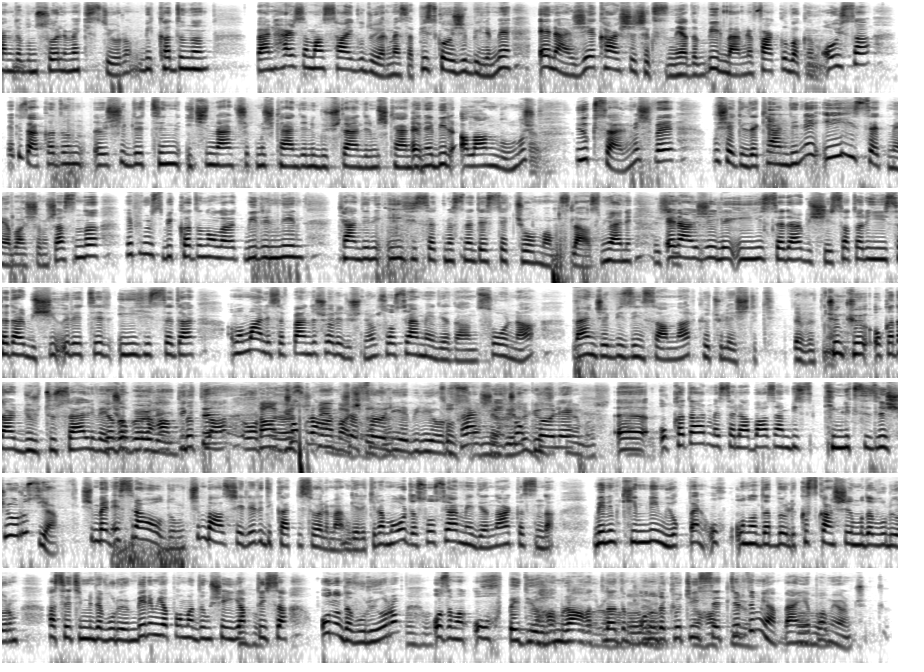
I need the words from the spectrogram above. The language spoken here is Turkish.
Ben de bunu söylemek istiyorum. Bir kadının ben her zaman saygı duyarım. Mesela psikoloji bilimi enerjiye karşı çıksın ya da bilmem ne farklı bakalım. Oysa ne güzel kadın e, şiddetin içinden çıkmış, kendini güçlendirmiş, kendine bir alan bulmuş, yükselmiş ve bu şekilde kendini iyi hissetmeye başlamış. Aslında hepimiz bir kadın olarak birinin kendini iyi hissetmesine destekçi olmamız lazım. Yani enerjiyle iyi hisseder bir şey, satar iyi hisseder bir şey, üretir iyi hisseder. Ama maalesef ben de şöyle düşünüyorum. Sosyal medyadan sonra bence biz insanlar kötüleştik. Evet. Çünkü o kadar dürtüsel ve Ya çok rahatlıkla ortaya çok rahatça başladı. söyleyebiliyoruz. Sosyal Her şey çok böyle e, o kadar mesela bazen biz kimliksizleşiyoruz ya. Şimdi ben Esra olduğum için bazı şeyleri dikkatli söylemem gerekir ama orada sosyal medyanın arkasında benim kimliğim yok. Ben oh ona da böyle kıskançlığımı da vuruyorum, hasetimi de vuruyorum. Benim yapamadığım şeyi yaptıysa onu da vuruyorum. O zaman oh be diyorum rahatladım. Onu da kötü hissettirdim ya ben yapamıyorum çünkü.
